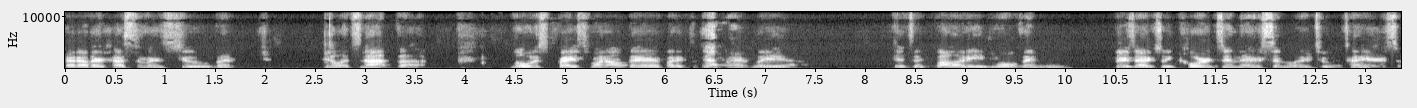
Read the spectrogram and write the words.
at other customers too. But you know, it's not the lowest priced one out there, but it's definitely uh, it's a quality woven. There's actually cords in there similar to a tire, so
